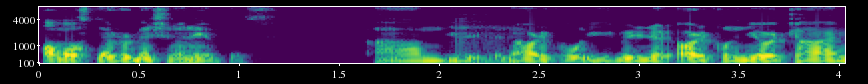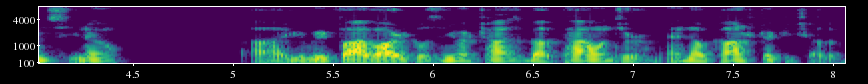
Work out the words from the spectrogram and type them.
almost never mention any of this. Um, an article you can read an article in the New York Times, you know, uh, you read five articles in the New York Times about Palantir, and they'll contradict each other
